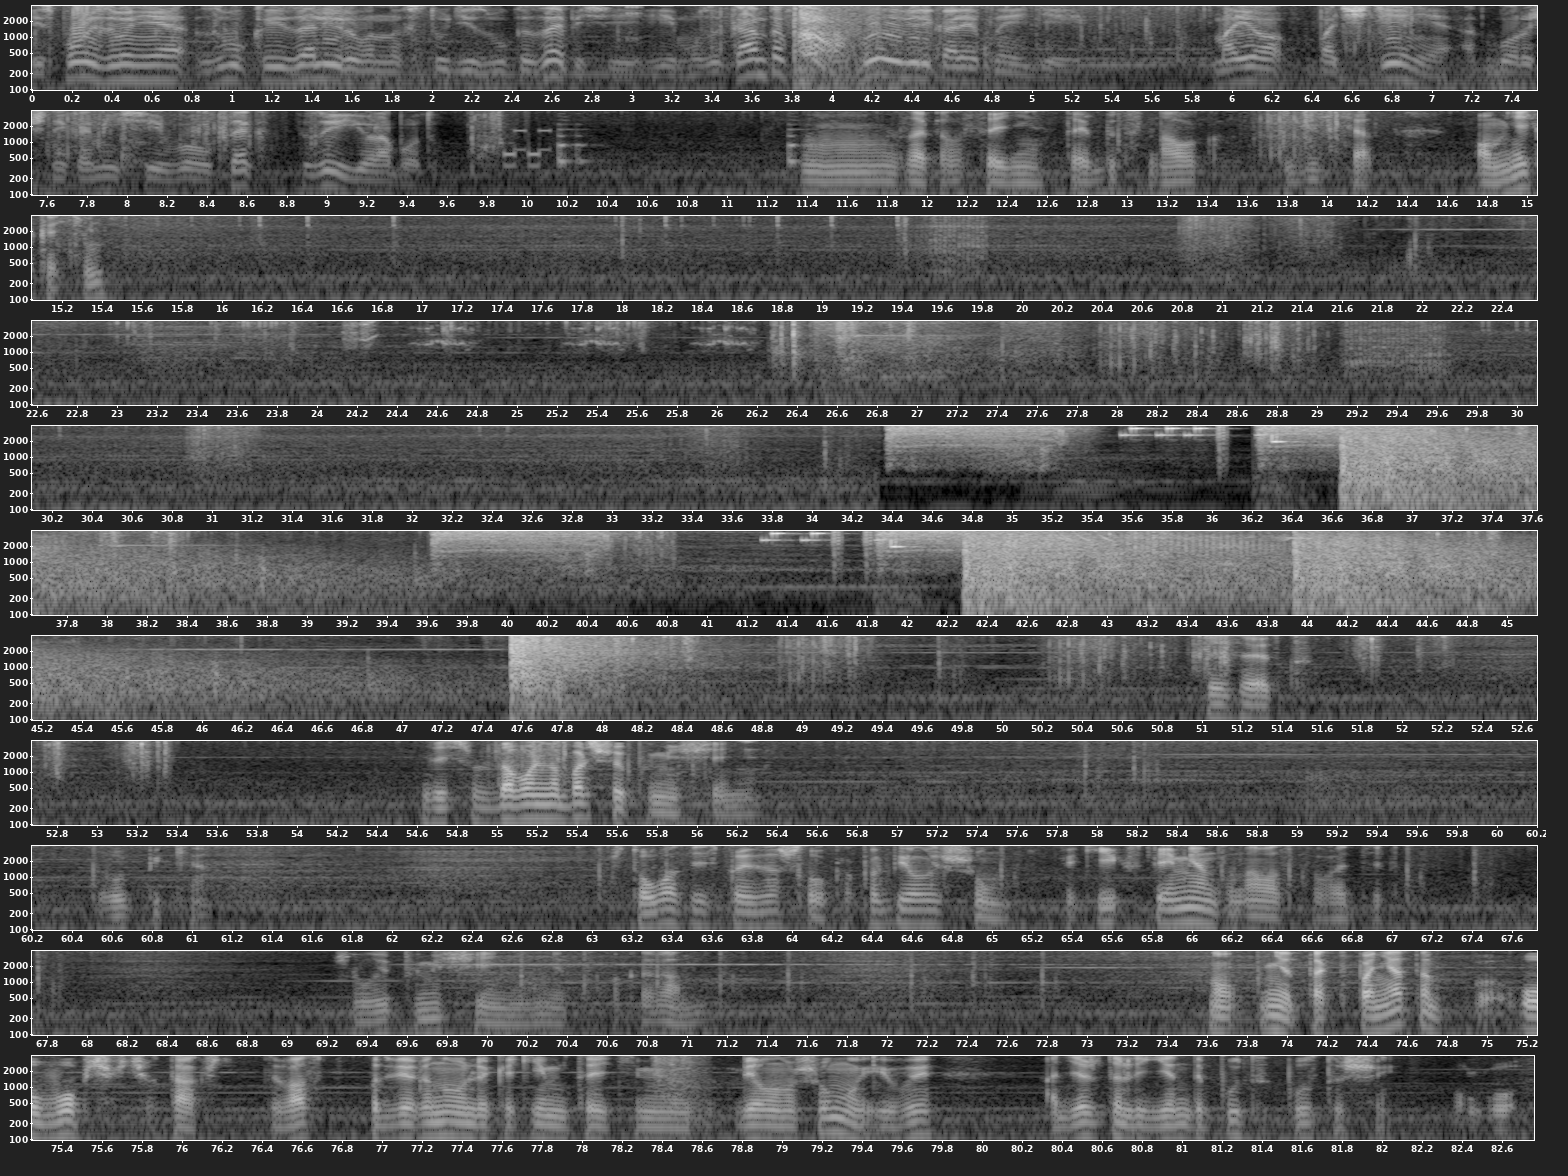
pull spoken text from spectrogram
Использование звукоизолированных студий звукозаписи и музыкантов было великолепной идеей. Мое почтение отборочной комиссии Волтек за ее работу. Запил средний. Требуется навык 50. А у меня есть костюм. Здесь уж довольно большое помещение. Трупики. Что у вас здесь произошло? Какой белый шум? Какие эксперименты на вас проводили? Жилые помещения. Нет, пока рано. Ну, нет, так-то понятно о, в общих чертах, что вас подвернули каким-то этим белому шуму, и вы одежда легенды пут пустоши. Ого.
